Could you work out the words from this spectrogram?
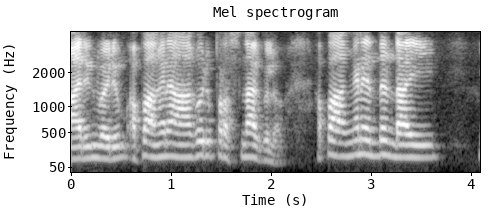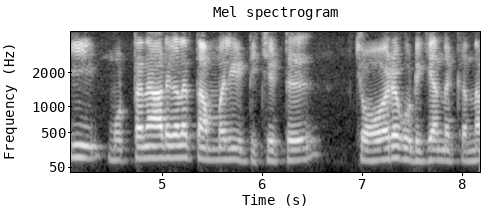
ആരിൻ വരും. അപ്പോൾ അങ്ങനെ ആകെ ഒരു പ്രശ്നമാക്കുമല്ലോ അപ്പോൾ അങ്ങനെ എന്തുണ്ടായി? ഈ മുട്ടനാടുകളെ തമ്മിൽ ഇടിച്ചിട്ട് ചോര കുടിക്കാൻ നിൽക്കുന്ന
